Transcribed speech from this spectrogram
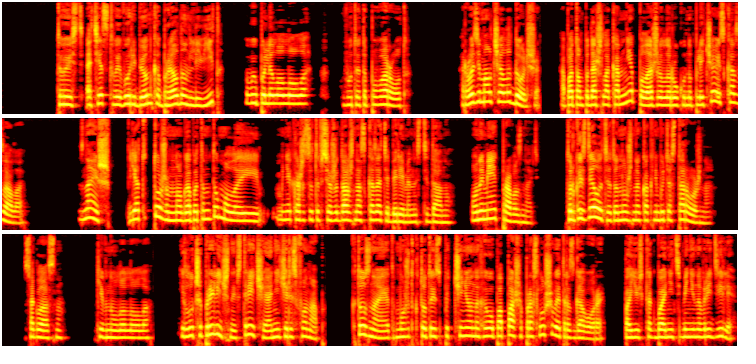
«То есть отец твоего ребенка Брэлдон Левит?» — выпалила Лола. «Вот это поворот!» Рози молчала дольше, а потом подошла ко мне, положила руку на плечо и сказала. «Знаешь, я тут тоже много об этом думала, и мне кажется, ты все же должна сказать о беременности Дану. Он имеет право знать. Только сделать это нужно как-нибудь осторожно. Согласна, кивнула Лола. И лучше приличной встречи, а не через фонап. Кто знает, может кто-то из подчиненных его папаша прослушивает разговоры. Боюсь, как бы они тебе не навредили.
